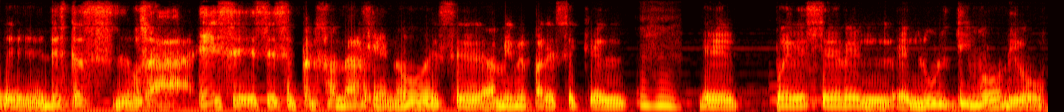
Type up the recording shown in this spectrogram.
eh, de estas, o sea, ese es ese personaje, ¿no? Ese, a mí me parece que él puede ser el, el, último, digo,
